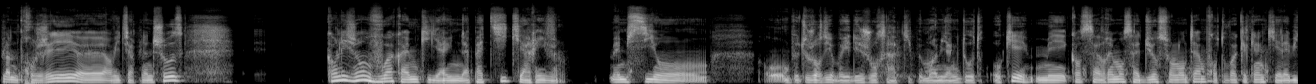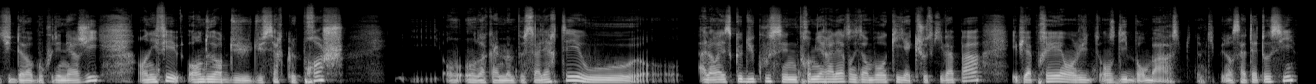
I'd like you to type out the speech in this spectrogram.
plein de projets, euh, envie de faire plein de choses. Quand les gens voient quand même qu'il y a une apathie qui arrive, même si on, peut toujours dire, bon, il y a des jours ça va un petit peu moins bien que d'autres, ok, mais quand ça vraiment ça dure sur le long terme, quand on voit quelqu'un qui a l'habitude d'avoir beaucoup d'énergie, en effet, en dehors du cercle proche, on, on doit quand même un peu s'alerter ou alors, est-ce que du coup, c'est une première alerte en disant, bon, ok, il y a quelque chose qui va pas, et puis après, on, lui, on se dit, bon, bah, c'est un petit peu dans sa tête aussi.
